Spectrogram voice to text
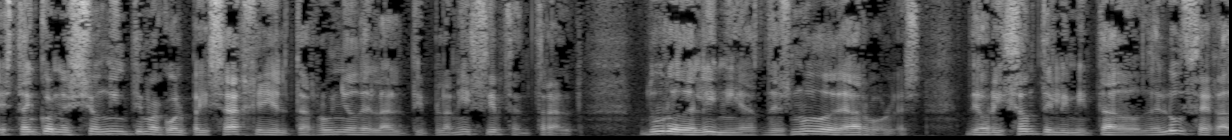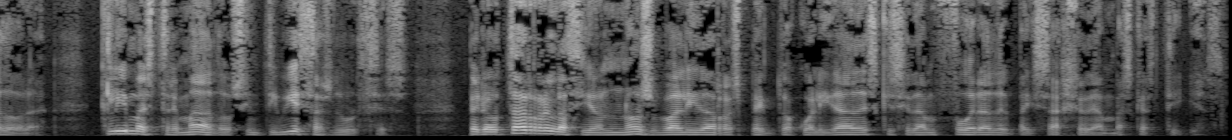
está en conexión íntima con el paisaje y el terruño de la altiplanicie central, duro de líneas, desnudo de árboles, de horizonte ilimitado, de luz cegadora, clima extremado, sin tibiezas dulces pero tal relación no es válida respecto a cualidades que se dan fuera del paisaje de ambas Castillas.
